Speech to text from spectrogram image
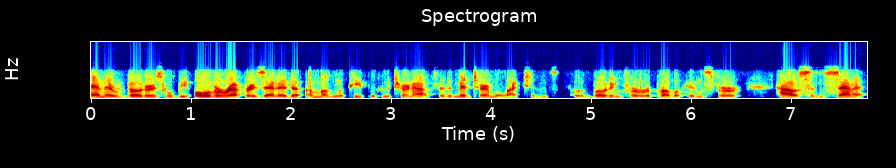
and their voters will be overrepresented among the people who turn out for the midterm elections, voting for Republicans for House and Senate.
